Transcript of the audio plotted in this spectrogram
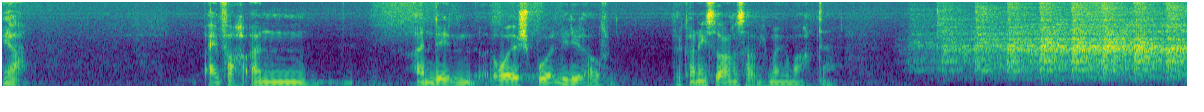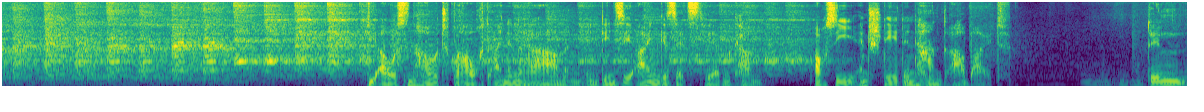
Ja. Einfach an, an den Rollspuren, wie die laufen. Da kann ich sagen, das habe ich mal gemacht. Ja. Die Außenhaut braucht einen Rahmen, in den sie eingesetzt werden kann. Auch sie entsteht in Handarbeit Den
